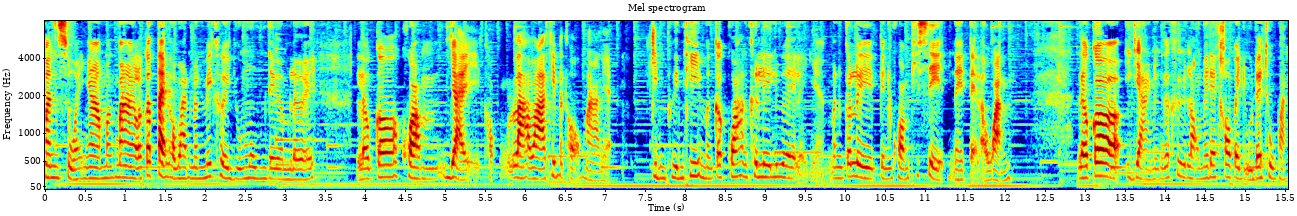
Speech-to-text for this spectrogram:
มันสวยงามมากๆ แล้วก็แต่ละวันมันไม่เคยอยู่มุมเดิมเลย แล้วก็ความใหญ่ของลาวาที่มันออกมาเนี่ยกินพื้นที่มันก็กว้างขึ้นเรื่อยๆอะไรเงี้ยมันก็เลยเป็นความพิเศษในแต่ละวัน แล้วก็อีกอย่างหนึ่งก็คือเราไม่ได้เข้าไปดูได้ทุกวัน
